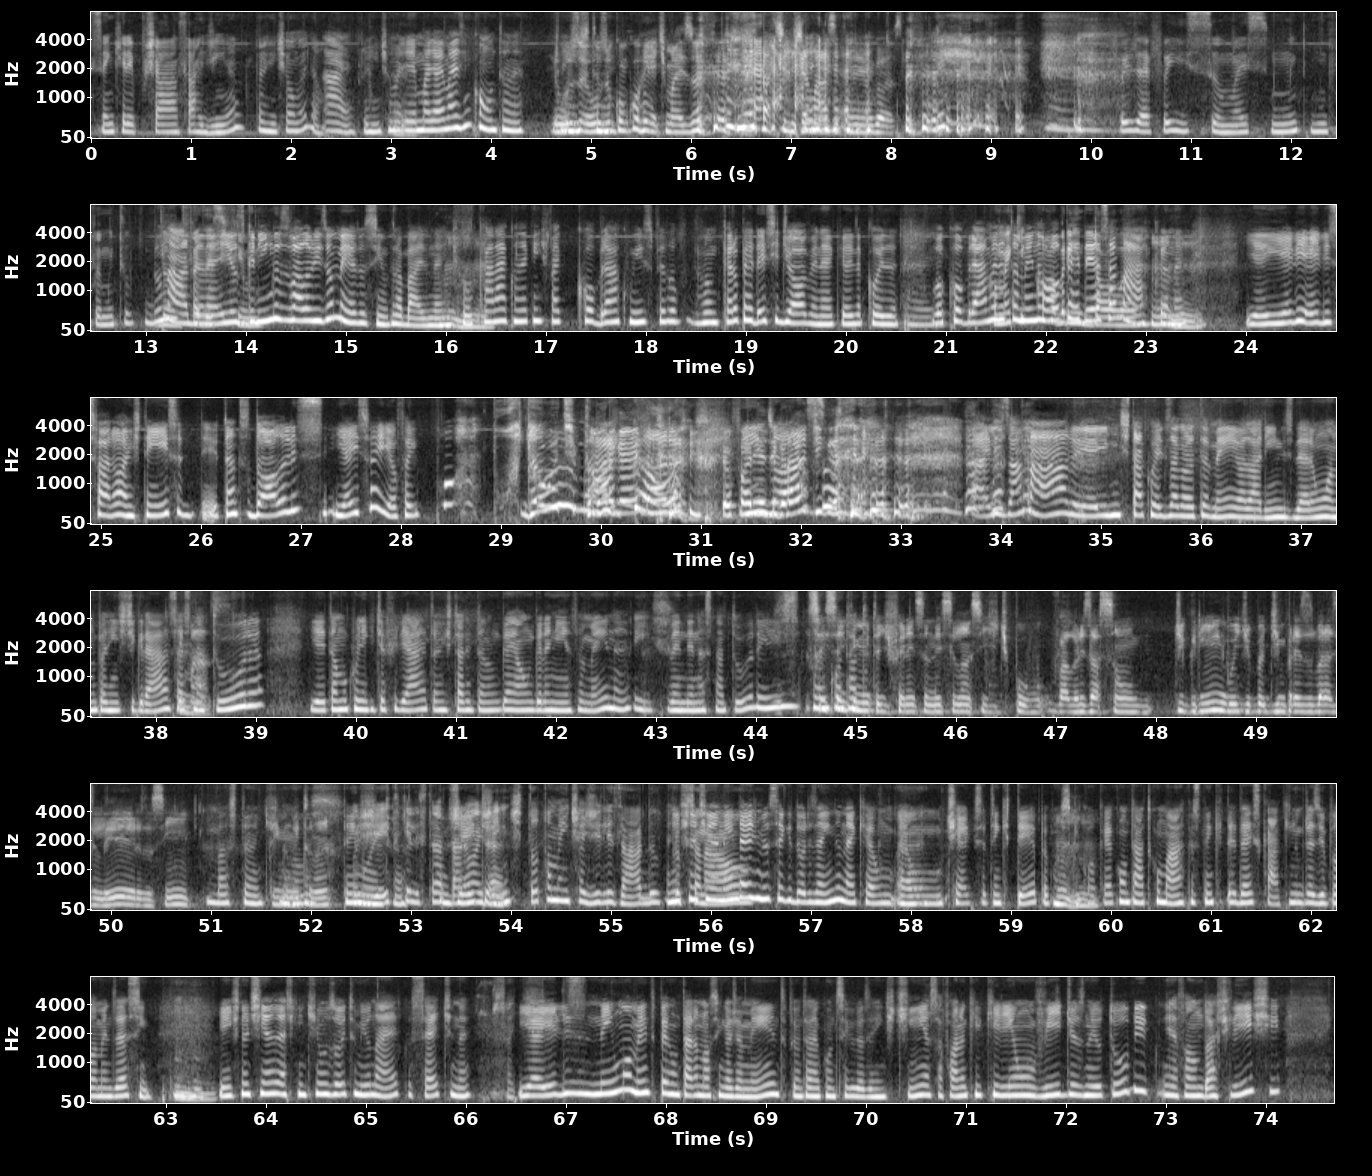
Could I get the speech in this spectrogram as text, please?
sem querer puxar a sardinha, pra gente é o melhor. Ah, é. Pra gente é, é melhor e mais em conta, né? Eu, uso, eu uso o concorrente, mas a Chile massa também, eu gosto. Pois é, foi isso, mas muito, foi muito do nada, né? E filme. os gringos valorizam mesmo assim o trabalho, né? A gente uhum. falou, caraca, quando é que a gente vai cobrar com isso? Pelo, não quero perder esse job, né? Aquela coisa. É. Vou cobrar, mas Como eu é também não vou perder essa marca, né? uhum. né? E aí ele, eles falam, ó, oh, a gente tem isso, tantos dólares, e é isso aí. Eu falei, porra, porra, tá ótimo, bora ganhar Eu faria de graça. De aí eles amaram, e aí a gente tá com eles agora também, o Alarim, eles deram um ano pra gente de graça, a assinatura. Massa. E aí estamos com o link de afiliar, então a gente está tentando ganhar um graninha também, né? Isso. Vendendo assinatura e. Vocês sentem muita diferença nesse lance de, tipo, valorização de gringo e de, de empresas brasileiras, assim? Bastante. Tem muito, né? Tem o muito, jeito é. que eles trataram jeito, a é. gente, é. totalmente agilizado, A gente não tinha nem 10 mil seguidores ainda, né? Que é um, é. é um check que você tem que ter para conseguir uhum. qualquer contato com marca, você tem que ter 10k. Aqui no Brasil, pelo menos, é assim. Uhum. E a gente não tinha, acho que a gente tinha uns 8 mil na época, 7, né? 7. E aí eles em nenhum momento perguntaram nosso engajamento, perguntaram perguntaram quantos seguidores a gente tinha, só falaram que queriam vídeos no YouTube, né, falando do Artlist,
